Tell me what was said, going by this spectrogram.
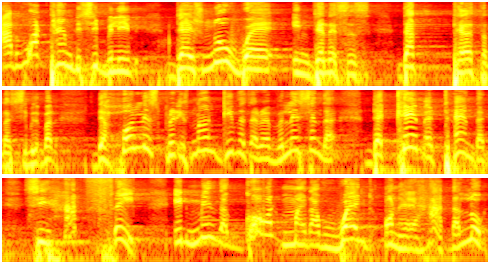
at what time did she believe? There is nowhere in Genesis that tells her that she believed. But the Holy Spirit is now giving us a revelation that there came a time that she had faith. It means that God might have worked on her heart that look,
